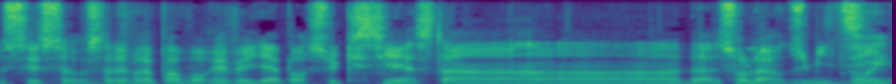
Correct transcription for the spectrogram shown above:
C'est ça, ça devrait pas avoir réveillé à part ceux qui siestent en, en- en- sur l'heure du midi. Oui.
